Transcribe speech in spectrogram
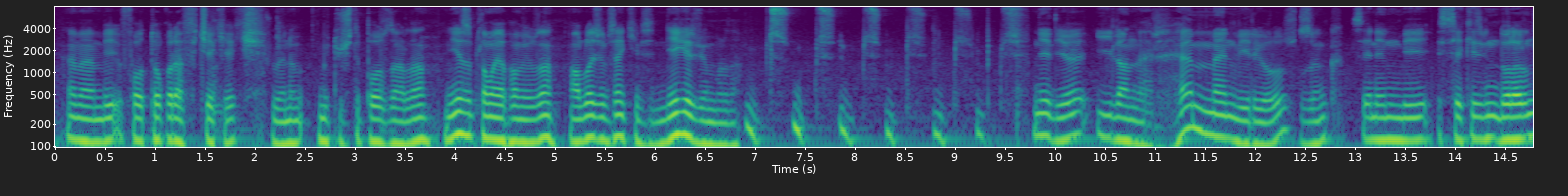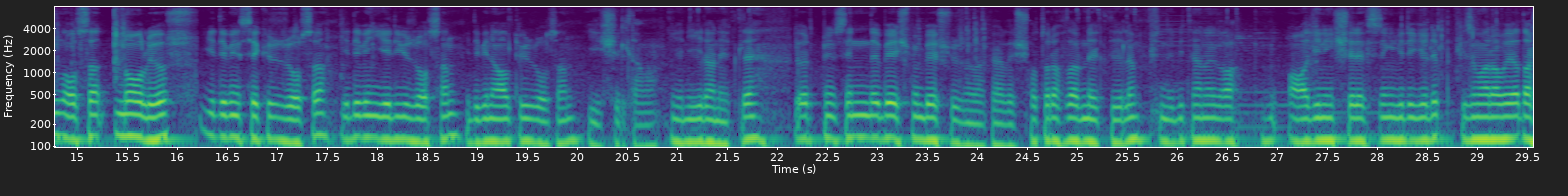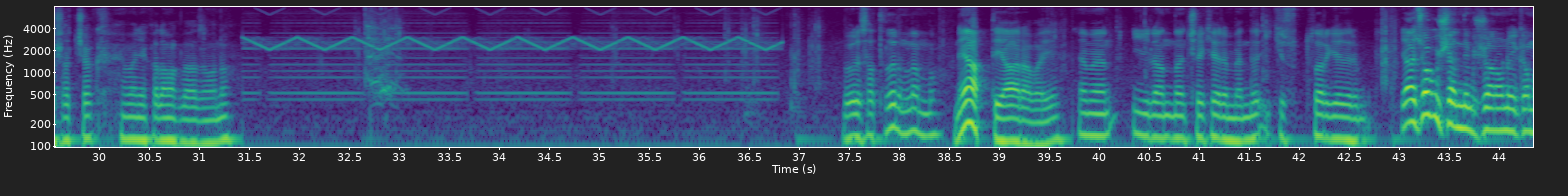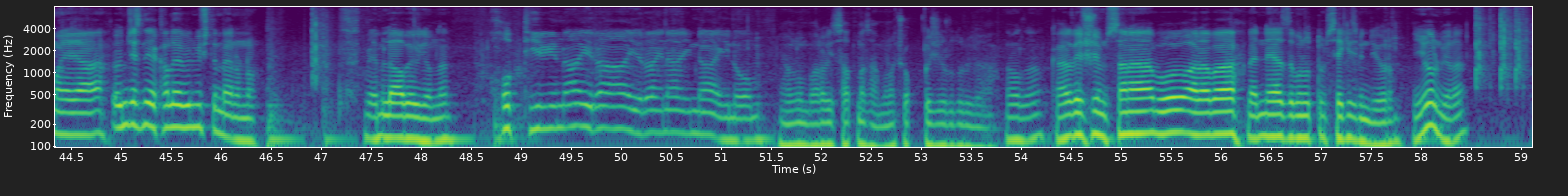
Hemen bir fotoğrafı çekek. Şu benim müthişli pozlardan. Niye zıplama yapamıyoruz lan? Ablacım sen kimsin? Niye geziyorsun burada? Ne diyor? İlan ver. Hemen veriyoruz. Zınk. Senin bir 8000 doların olsa ne oluyor? 7800 olsa, 7700 olsan, 7600 olsan yeşil tamam. Yeni ilan ekle. 4000 senin de 5500 lira kardeş. Fotoğraflarını ekleyelim. Şimdi bir tane ah, adinin şerefsizin biri gelip bizim arabaya taş atacak. Hemen yakalamak lazım onu. Böyle satılır mı lan bu? Ne yaptı ya arabayı? Hemen ilandan çekerim ben de. iki su tutar gelirim. Ya çok üşendim şu an onu yıkamaya ya. Öncesinde yakalayabilmiştim ben onu. Memle abiye gidiyorum lan. Hop tiri nay ray ray nay nay nom. Ya oğlum bu arabayı satmasam buna çok gıcır duruyor. Ne oldu? Kardeşim sana bu araba ben ne yazdım unuttum 8000 diyorum. Niye olmuyor lan?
